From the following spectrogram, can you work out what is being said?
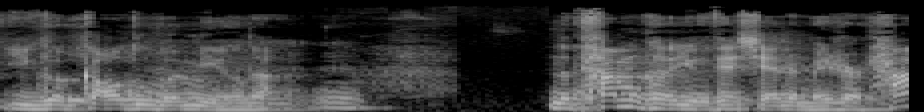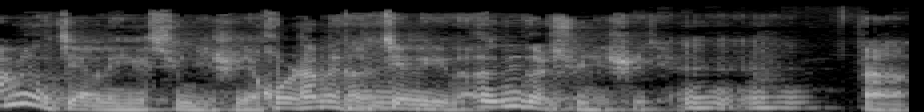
一个高度文明的。嗯那他们可能有一天闲着没事，他们又建立一个虚拟世界，或者他们可能建立了 N 个虚拟世界。嗯嗯，啊，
